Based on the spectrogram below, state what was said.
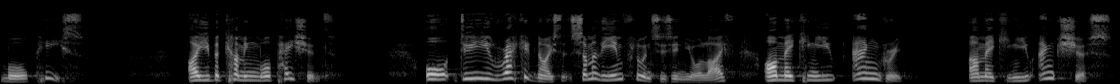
more peace? Are you becoming more patient? Or do you recognize that some of the influences in your life are making you angry, are making you anxious,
